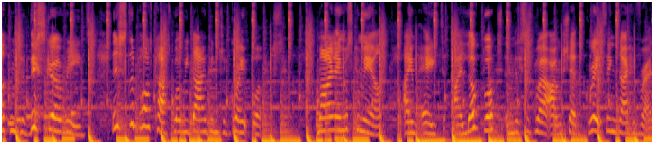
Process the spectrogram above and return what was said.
welcome to This Girl Reads. This is the podcast where we dive into great books. My name is Camille. I am eight. I love books, and this is where I will share the great things I have read.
